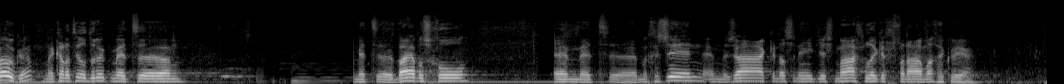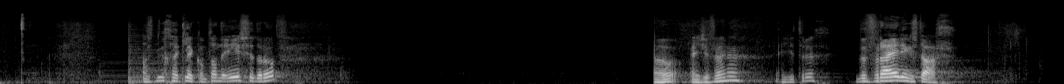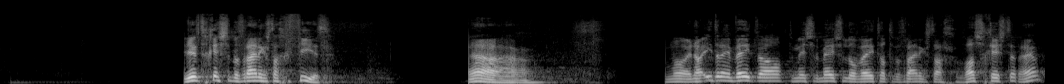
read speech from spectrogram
gesproken. Ik had het heel druk met, uh, met uh, bijbelschool en met uh, mijn gezin en mijn zaak en dat soort dingetjes. Maar gelukkig, vandaag mag ik weer. Als ik nu ga klikken, komt dan de eerste erop. Oh, eentje verder, eentje terug. Bevrijdingsdag. Wie heeft gisteren bevrijdingsdag gevierd? Ja, Mooi. Nou, iedereen weet wel, tenminste de meesten wel weten dat de bevrijdingsdag was gisteren. Hè?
